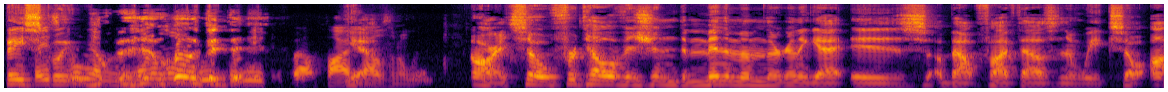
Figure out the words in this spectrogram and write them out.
basically, basically about 5,000 yeah. a week. All right. So for television, the minimum they're going to get is about five thousand a week. So I.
